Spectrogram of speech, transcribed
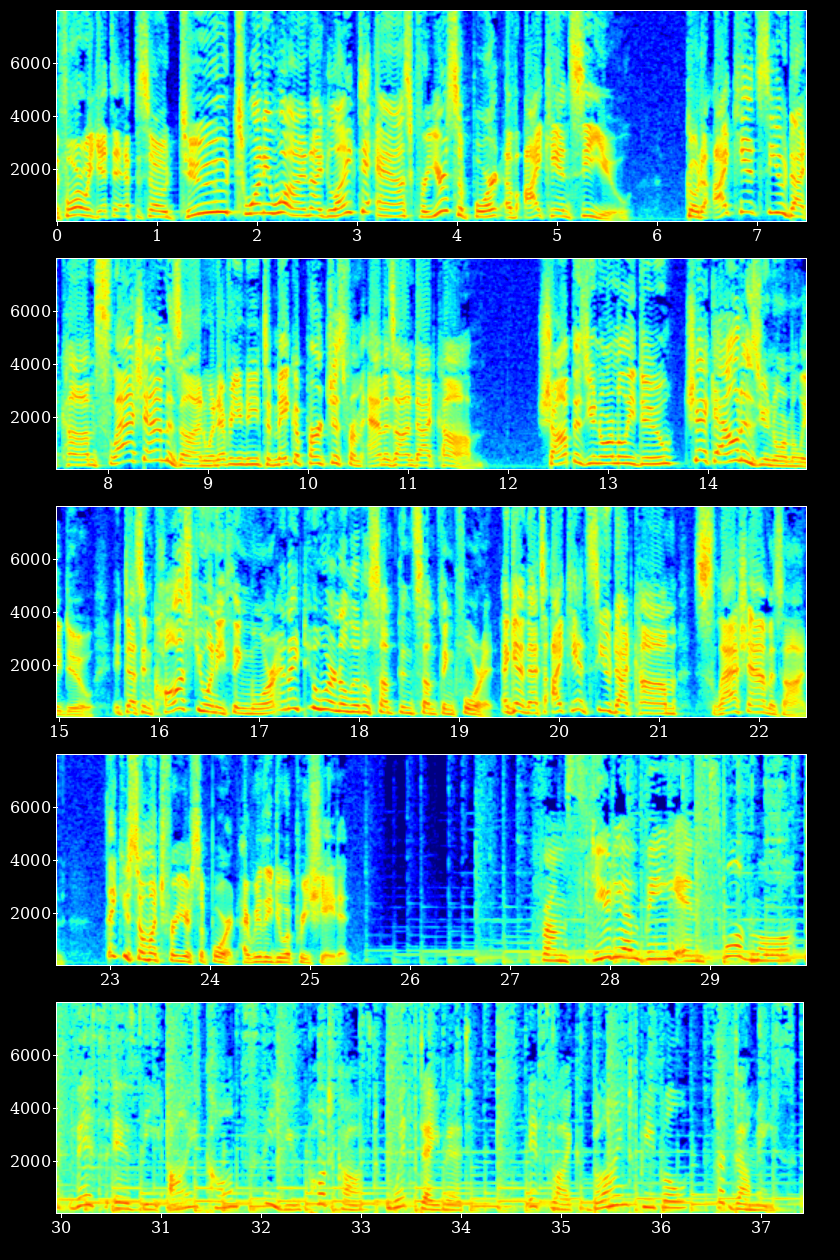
Before we get to episode 221, I'd like to ask for your support of I Can't See You. Go to ican'tseeyou.com slash Amazon whenever you need to make a purchase from Amazon.com. Shop as you normally do, check out as you normally do. It doesn't cost you anything more, and I do earn a little something something for it. Again, that's ican'tseeyou.com slash Amazon. Thank you so much for your support. I really do appreciate it. From Studio B in Swarthmore, this is the I Can't See You podcast with David. It's like blind people for dummies.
